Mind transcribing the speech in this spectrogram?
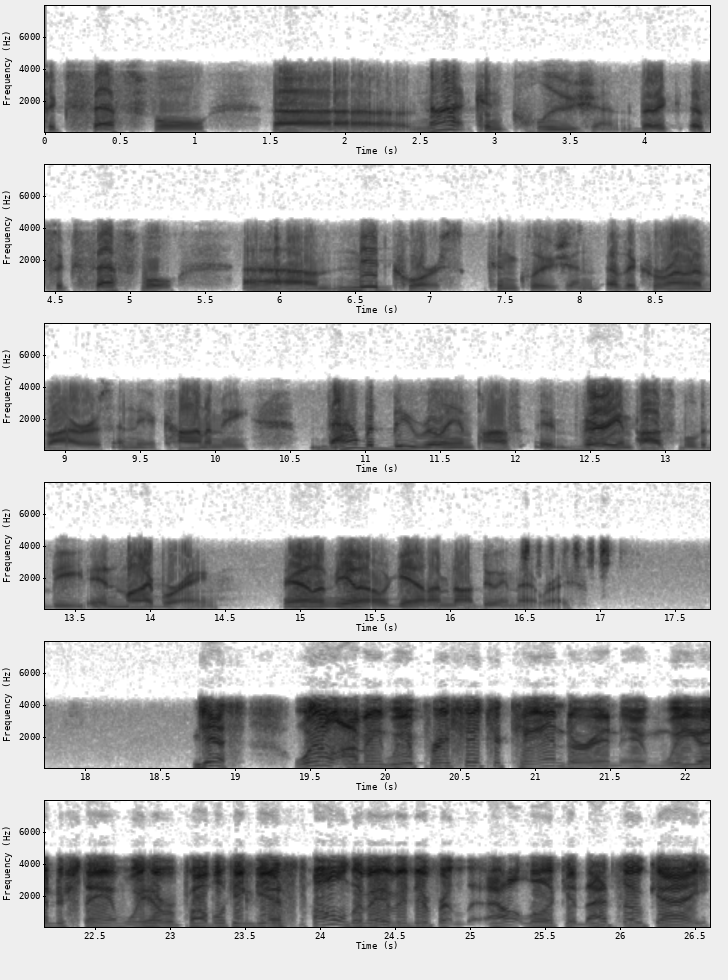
successful, uh, not conclusion, but a, a successful um, mid-course conclusion of the coronavirus and the economy, that would be really impossible, very impossible to beat in my brain. And you know, again, I'm not doing that race. Yes. Well, I mean, we appreciate your candor, and, and we understand we have Republican guests on. They may have a different outlook, and that's okay.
